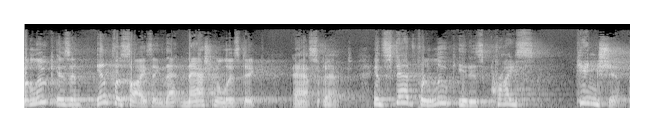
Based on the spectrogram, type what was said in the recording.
But Luke isn't emphasizing that nationalistic aspect. Instead, for Luke, it is Christ's kingship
